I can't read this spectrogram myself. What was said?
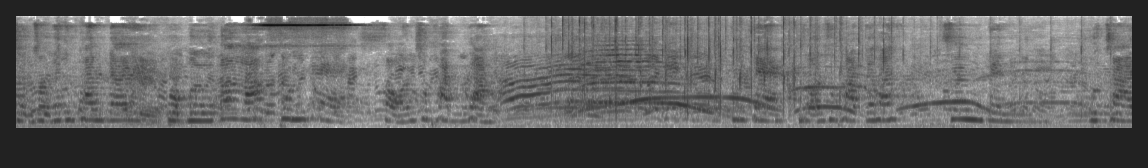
เชิญชวนให้ทุกท่านได้ปรบมือต้อนรับคุณแขกสอนสุพรรณค่ะ คุณแขกสอนสุพรรณนะคะ ซึ่งเป็นบุตรชาย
